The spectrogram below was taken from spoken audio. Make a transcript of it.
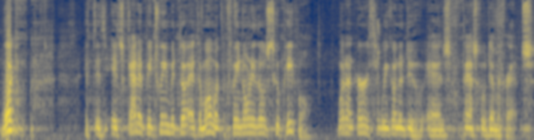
what, it, it, it's got it between at the moment between only those two people. What on earth are we going to do as Pasco Democrats?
